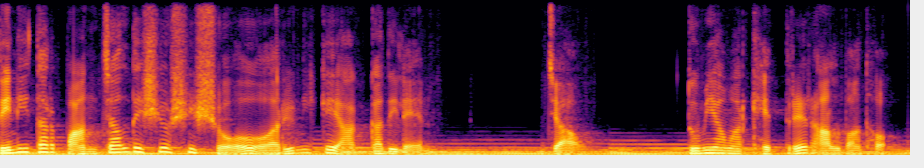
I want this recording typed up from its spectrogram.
তিনি তার পাঞ্চাল দেশীয় শিষ্য অরুণীকে আজ্ঞা দিলেন, যাও, তুমি আমার ক্ষেত্রের আল বাঁধো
